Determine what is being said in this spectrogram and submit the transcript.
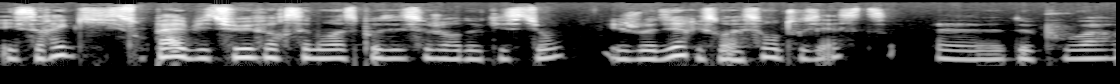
Et c'est vrai qu'ils sont pas habitués forcément à se poser ce genre de questions. Et je dois dire, ils sont assez enthousiastes euh, de pouvoir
